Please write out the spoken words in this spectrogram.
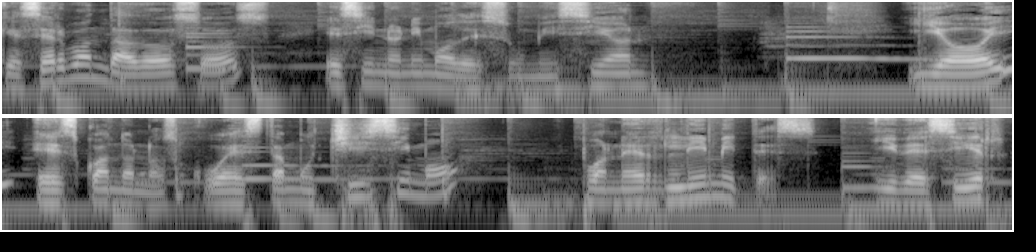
que ser bondadosos es sinónimo de sumisión. Y hoy es cuando nos cuesta muchísimo poner límites y decir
